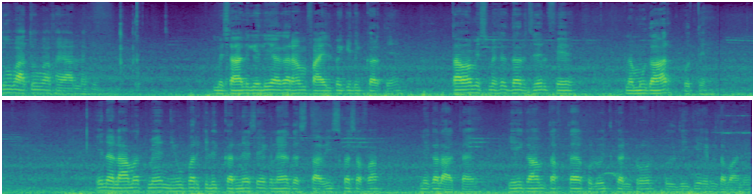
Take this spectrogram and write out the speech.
दो बातों का ख्याल रखें। मिसाल के लिए अगर हम फ़ाइल पर क्लिक करते हैं, तब हम इसमें से दर्ज फे नमूदार होते हैं। इन अलामत में न्यू पर क्लिक करने से एक नया दस्तावेज़ का सफ़ा निकल आता है। यही काम तख्ता खलूद कंट्रोल खुलदी के एम दबाने।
